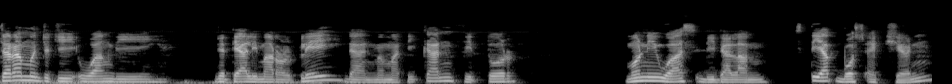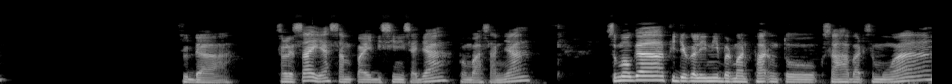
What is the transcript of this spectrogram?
cara mencuci uang di GTA 5 Roleplay dan mematikan fitur Money Wash di dalam setiap boss action sudah selesai ya sampai di sini saja pembahasannya. Semoga video kali ini bermanfaat untuk sahabat semua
